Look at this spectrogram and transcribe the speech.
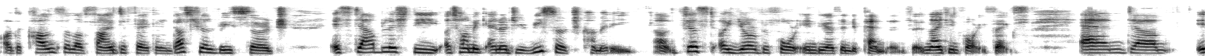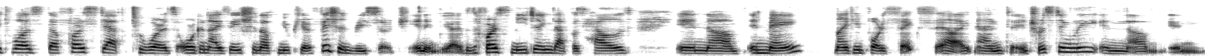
or the Council of Scientific and Industrial Research established the Atomic Energy Research Committee uh, just a year before India's independence, in 1946. And um, it was the first step towards organization of nuclear fission research in India. It was the first meeting that was held in um, in May 1946, uh, and interestingly, in, um, in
